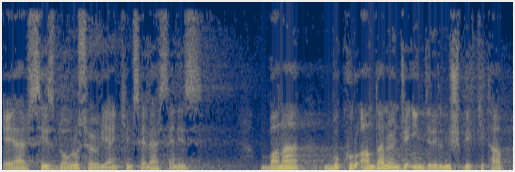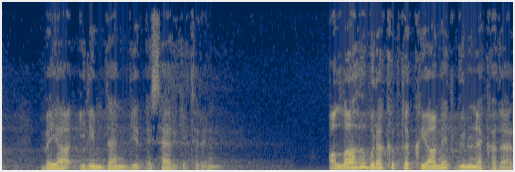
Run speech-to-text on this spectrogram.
Eğer siz doğru söyleyen kimselerseniz, bana bu Kur'an'dan önce indirilmiş bir kitap veya ilimden bir eser getirin. Allah'ı bırakıp da kıyamet gününe kadar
